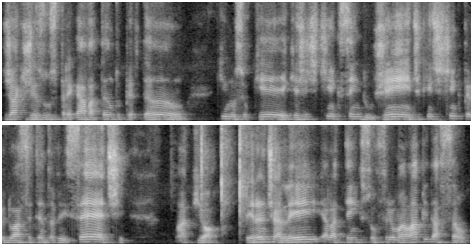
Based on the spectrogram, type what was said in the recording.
Já que Jesus pregava tanto perdão, que não sei o quê, que a gente tinha que ser indulgente, que a gente tinha que perdoar 70 vezes 7. Aqui, ó, perante a lei, ela tem que sofrer uma lapidação.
